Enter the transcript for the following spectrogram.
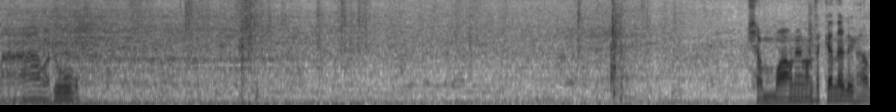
มา มาดู ฉ่ำว้าวแน่นอนสแกนได้เลยครับ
